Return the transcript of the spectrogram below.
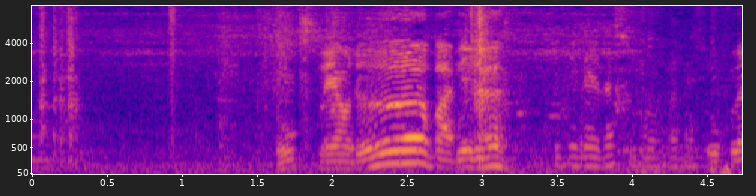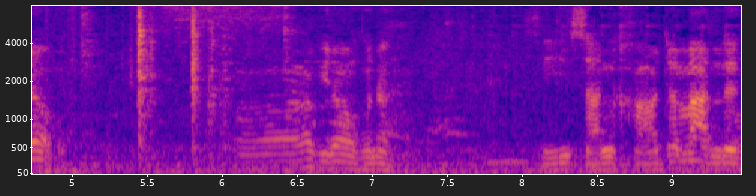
มซุกแล้วเด้อบาดนี้เด้อจะได้รับสุขกันเลยสุกแล้วอ๋อ พี่น้องคุณนะสีสันขาวจะลาดเลย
